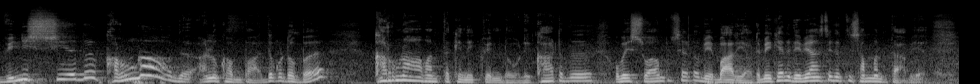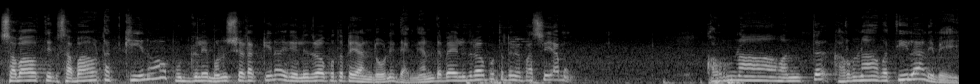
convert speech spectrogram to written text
විනිශ්්‍යයද කරුණාවද අනුකම්පා දෙකොට ඔබ කරුණාවන්ත කෙනෙක් වෙන්න ඕනේ. කාටද ඔබේ ස්වාමිපුරුෂයාට ඔබේ භාර්යාවට. මේ කියන්නේ දෙවියන්සේගත සම්බන්ධතාවය. සභාවත් එක්ක සභාවටත් කියනවා පුද්ගලයා මනුෂ්‍යයටත් කියනවා ඒක එළිදරව් පොතට යන්න ඕනේ. දැන් යන්න බෑ එළිදරව් පොතට මේ පස්සේ යමු. කරුණාවන්ත කරුණාවතීලා නෙවෙයි.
